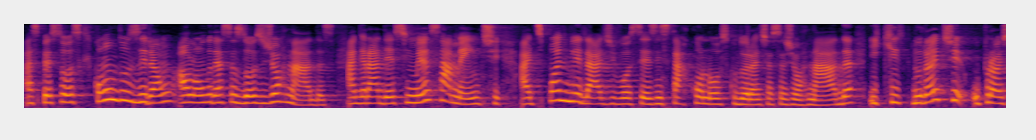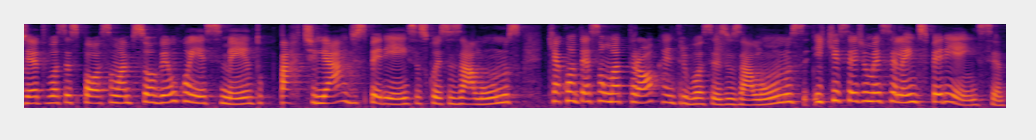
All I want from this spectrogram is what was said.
as pessoas que conduzirão ao longo dessas 12 jornadas. Agradeço imensamente a disponibilidade de vocês em estar conosco durante essa jornada e que durante o projeto vocês possam absorver um conhecimento, partilhar de experiências com esses alunos, que aconteça uma troca entre vocês e os alunos e que seja uma excelente experiência.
